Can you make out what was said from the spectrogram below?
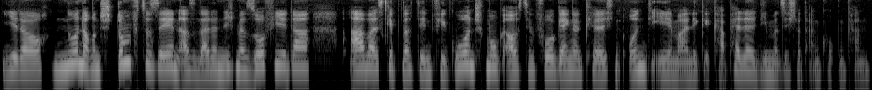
jedoch nur noch ein Stumpf zu sehen, also leider nicht mehr so viel da. Aber es gibt noch den Figurenschmuck aus den Vorgängerkirchen und die ehemalige Kapelle, die man sich dort angucken kann.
